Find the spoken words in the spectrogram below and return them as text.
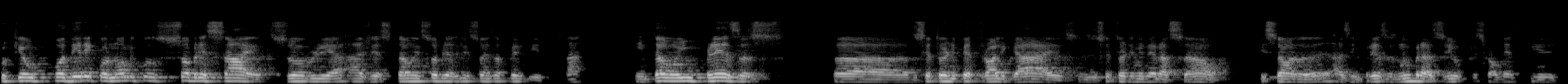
Porque o poder econômico sobressai sobre a gestão e sobre as lições aprendidas. Tá? Então, empresas uh, do setor de petróleo e gás, do setor de mineração, que são as empresas no Brasil, principalmente que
